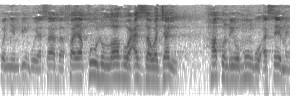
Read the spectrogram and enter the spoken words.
kwenye mbingu ya saba fayaqulu Allahu azza wa jal hapo ndio Mungu aseme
